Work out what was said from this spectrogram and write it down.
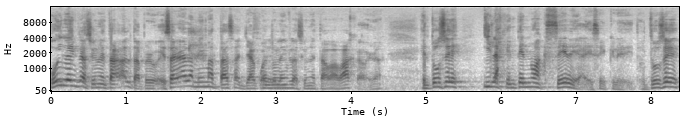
Hoy la inflación está alta, pero esa era la misma tasa ya cuando la inflación estaba baja, ¿verdad? Entonces, y la gente no accede a ese crédito. Entonces,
